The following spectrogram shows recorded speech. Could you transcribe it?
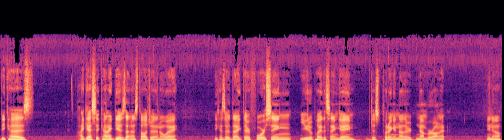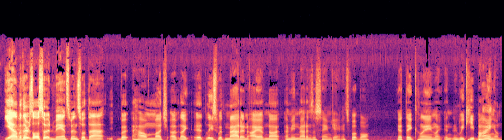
because I guess it kind of gives that nostalgia in a way, because they're like they're forcing you to play the same game, just putting another number on it. You know. Yeah, Yeah. but there's also advancements with that. But how much of like at least with Madden, I have not. I mean, Madden's the same game. It's football, yet they claim like, and we keep buying them.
